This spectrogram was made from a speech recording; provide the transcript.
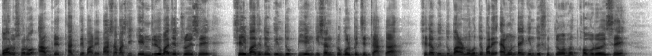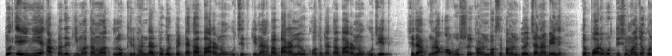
বড়সড় আপডেট থাকতে পারে। পাশাপাশি কেন্দ্রীয় বাজেট রয়েছে, সেই বাজেটেও কিন্তু পিএম কিষাণ প্রকল্পের যে টাকা সেটাও কিন্তু বাড়ানো হতে পারে, এমনটাই কিন্তু সূত্র মারফত খবর রয়েছে। তো এই নিয়ে আপনাদের কি মতামত? লক্ষ্মীর ভাণ্ডার প্রকল্পের টাকা বাড়ানো উচিত কিনা বা বাড়ালেও কত টাকা বাড়ানো উচিত সেটা আপনারা অবশ্যই কমেন্ট বক্সে কমেন্ট করে জানাবেন। তো পরবর্তী সময় যখন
